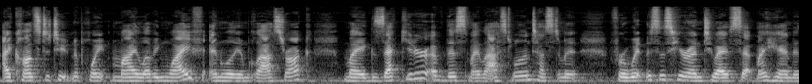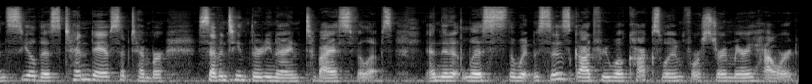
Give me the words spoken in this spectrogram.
I constitute and appoint my loving wife and William Glassrock, my executor of this my last will and testament, for witnesses hereunto I have set my hand and seal this 10 day of September, 1739, Tobias Phillips. And then it lists the witnesses, Godfrey Wilcox, William Forster, and Mary Howard.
